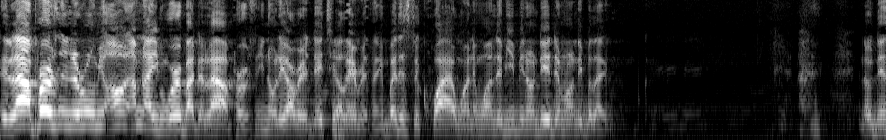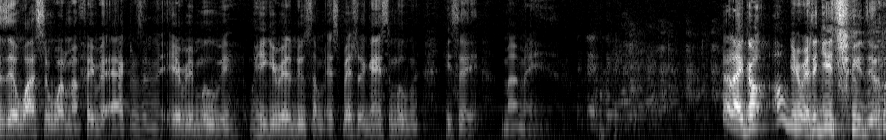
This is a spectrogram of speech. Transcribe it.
The loud person in the room, I'm not even worried about the loud person. You know, they already they tell everything, but it's the quiet one. The one that you be on did them wrong, they be like, you know, Denzel Washington, one of my favorite actors, in every movie, when he get ready to do something, especially a gangster movie, he say, my man. They're like, oh, I'm getting ready to get you, dude.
